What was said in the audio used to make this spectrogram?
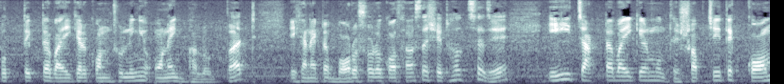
প্রত্যেকটা বাইকের কন্ট্রোলিংই অনেক ভালো বাট এখানে একটা বড় সড়ো কথা আছে, সেটা হচ্ছে যে এই চারটা বাইকের মধ্যে সবচেয়ে কম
